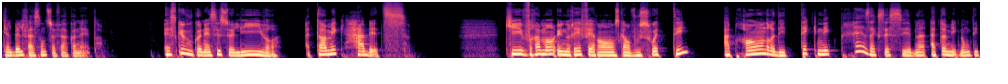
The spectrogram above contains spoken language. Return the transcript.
Quelle belle façon de se faire connaître. Est-ce que vous connaissez ce livre, Atomic Habits, qui est vraiment une référence quand vous souhaitez apprendre des techniques très accessibles, hein, atomiques, donc des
